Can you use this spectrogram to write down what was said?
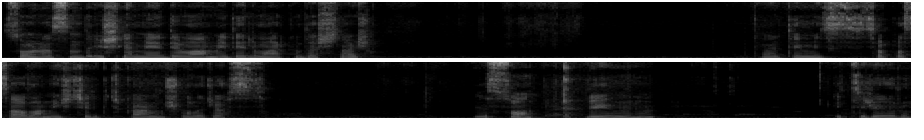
Sonrasında işlemeye devam edelim arkadaşlar. Tertemiz sapasağlam işçilik çıkarmış olacağız. Ve son düğümü bitiriyorum.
